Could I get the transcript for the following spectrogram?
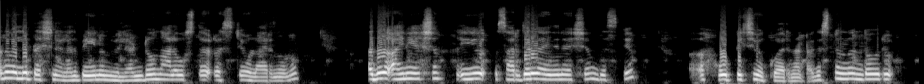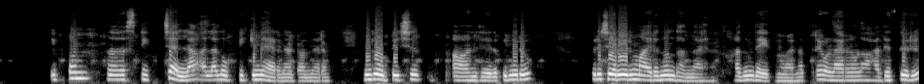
അത് വലിയ പ്രശ്നമില്ല അത് പെയിൻ ഒന്നുമില്ല രണ്ടോ നാലോ ദിവസത്തെ റെസ്റ്റേ ഉള്ളായിരുന്നുള്ളൂ. അത് അതിനുശേഷം ഈ സർജറി കഴിഞ്ഞതിന് ശേഷം ജസ്റ്റ് ഒട്ടിച്ച് വെക്കുമായിരുന്നു കേട്ടോ. ജസ്റ്റ് ഒന്ന് എന്തോ ഒരു ഇപ്പം സ്റ്റിച്ചല്ല അല്ല അല്ലാതെ ഒട്ടിക്കുന്നതായിരുന്നു കേട്ടോ അന്നേരം. എനിക്ക് ഒട്ടിച്ച് ആണ് ചെയ്തത് പിന്നെ ഒരു ഒരു ചെറിയൊരു മരുന്നും തന്നായിരുന്നു. അതും തേക്കണമായിരുന്നു അത്രേ ഉള്ളായിരുന്നുള്ളൂ ആദ്യത്തെ ഒരു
